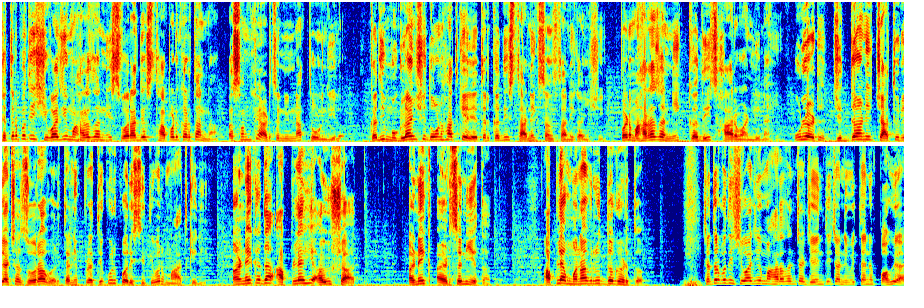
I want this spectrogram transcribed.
छत्रपती शिवाजी महाराजांनी स्वराज्य स्थापन करताना असंख्य अडचणींना तोंड दिलं. कधी मुघलांशी दोन हात केले तर कधी स्थानिक संस्थानिकांशी. पण महाराजांनी कधीच हार मानली नाही. उलट जिद्द आणि चातुर्याच्या जोरावर त्यांनी प्रतिकूल परिस्थितीवर मात केली. अनेकदा आपल्याही आयुष्यात अनेक अडचणी येतात. आपल्या मनाविरुद्ध घडतं. छत्रपती शिवाजी महाराजांच्या जयंतीच्या निमित्ताने पाहूया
